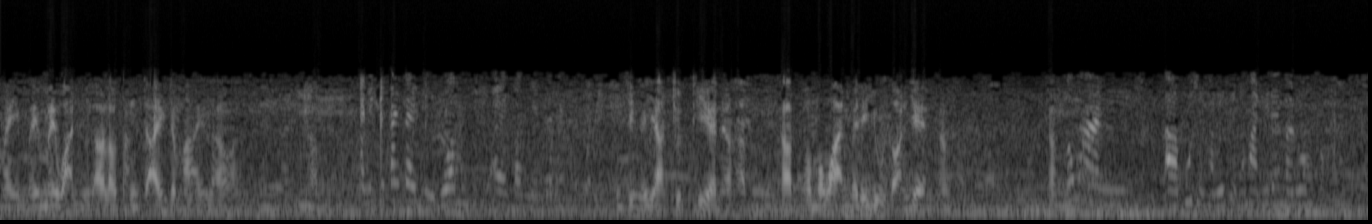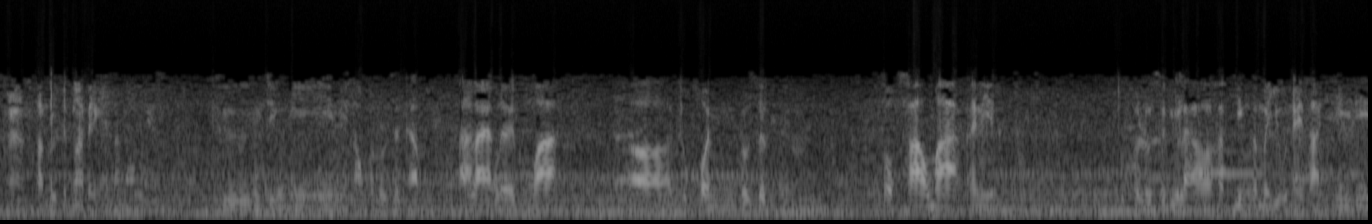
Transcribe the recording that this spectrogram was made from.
ไม่ไม่ไม่หวั่นอยู่แล้ว เราตั้งใจจะมาอยู่แล้วครับครับอันนี้คือตั้งใจอยู่ร่วมพิธีอะไรตอนเย็นด้วยไหมคะจริงๆก็อยากจุดเทียนนะครับ ครับเพราะเมื่อวานไม่ได้อยู่ตอนเย็นครับ ครับเมื่อวานเอ่อพูดถึงความรู้สึกเมื่อวานที่ ความรู้สึกว่าเป็นยังไงบ้างคือจริง ๆ มีมีสองความรู้สึกครับอันแรกเลยผมว่าเอ่อทุกคนรู้สึกโศกเศร้ามาก อันนี้ทุกคนรู้สึกอยู่แล้วครับ ยิ่งเข้ามาอยู่ในสถานที่ที่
